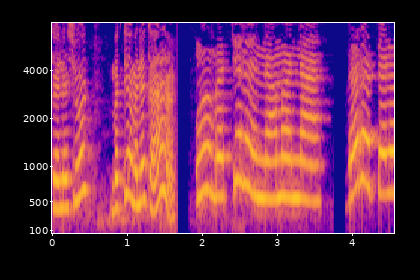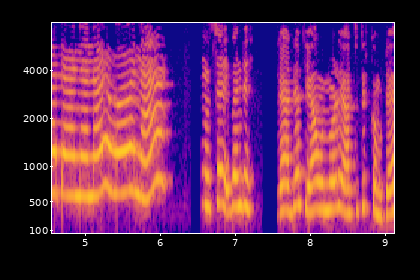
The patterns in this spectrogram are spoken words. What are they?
ಕೈಲಾಶು ಬರ್ತೀಯ ಮನೆಗ ಹ್ಮ್, ಸರಿ ಬನ್ನಿ ಲೇ ಅದ್ಯಾಕೆ ಅವ್ನು ನೋಡಿ ಆಚೆ ತಿರ್ಕೊಂಬಿಟ್ಟೆ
